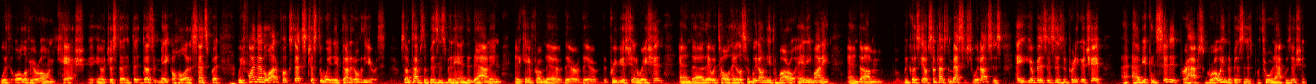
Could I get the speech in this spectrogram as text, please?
with all of your own cash? You know, just uh, it doesn't make a whole lot of sense. But we find that a lot of folks, that's just the way they've done it over the years. Sometimes the business has been handed down, and and it came from their their their the previous generation, and uh, they were told, hey, listen, we don't need to borrow any money, and um, because you know sometimes the message with us is, hey, your business is in pretty good shape have you considered perhaps growing the business through an acquisition?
